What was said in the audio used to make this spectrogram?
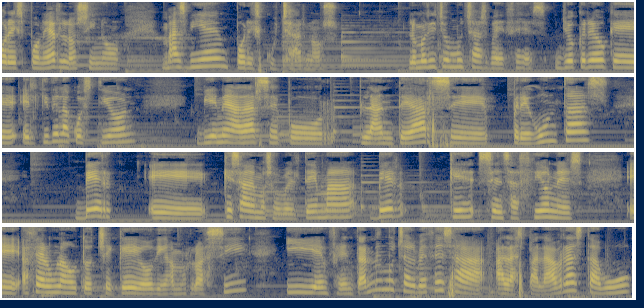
por exponerlos, sino más bien por escucharnos. Lo hemos dicho muchas veces. Yo creo que el kit de la cuestión viene a darse por plantearse preguntas, ver eh, qué sabemos sobre el tema, ver qué sensaciones, eh, hacer un autochequeo, digámoslo así, y enfrentarnos muchas veces a, las palabras tabú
